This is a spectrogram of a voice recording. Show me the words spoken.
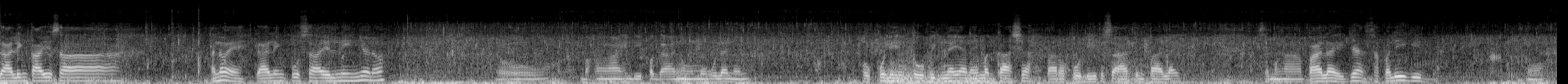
galing tayo sa ano eh galing po sa El Nino no? So baka nga hindi pa gaano umuulan nun. Hopefully yung tubig na yan ay magkasya para po dito sa ating palay. Sa mga palay dyan sa paligid. Oh.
